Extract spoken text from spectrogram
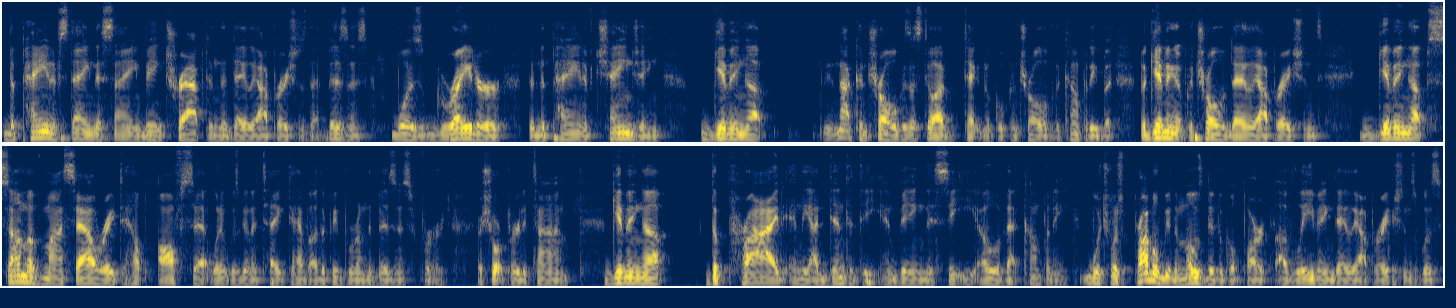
the pain of staying the same, being trapped in the daily operations of that business, was greater than the pain of changing, giving up not control because I still have technical control of the company, but but giving up control of daily operations, giving up some of my salary to help offset what it was going to take to have other people run the business for a short period of time, giving up the pride and the identity in being the CEO of that company, which was probably the most difficult part of leaving daily operations was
